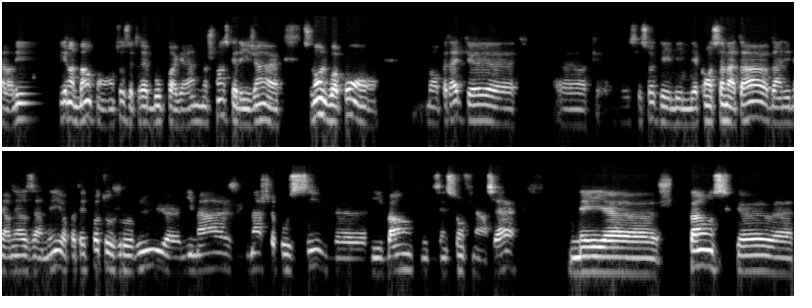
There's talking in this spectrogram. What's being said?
Alors, les grandes banques ont, tous de très beaux programmes. Moi, je pense que les gens, souvent, on ne le voit pas. bon, peut-être que c'est sûr que les, consommateurs, dans les dernières années, n'ont peut-être pas toujours eu l'image, une image très positive des banques, des institutions financières. Mais euh, je pense que euh,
